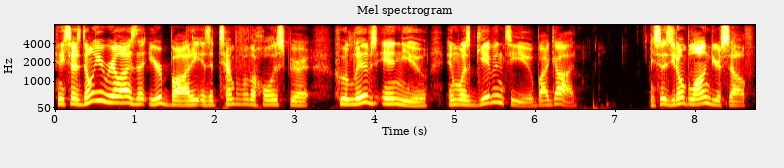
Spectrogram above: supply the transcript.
And he says, "Don't you realize that your body is a temple for the Holy Spirit who lives in you and was given to you by God?" He says, You don't belong to yourself,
